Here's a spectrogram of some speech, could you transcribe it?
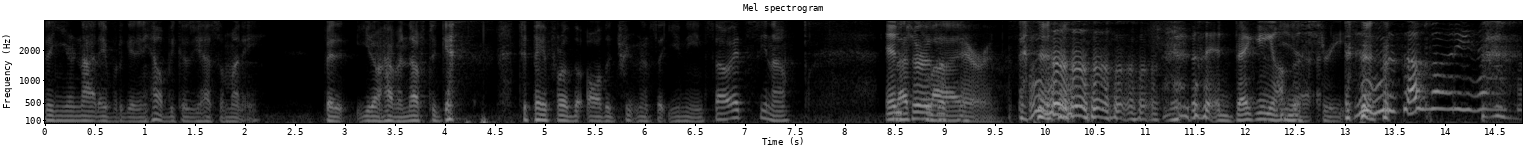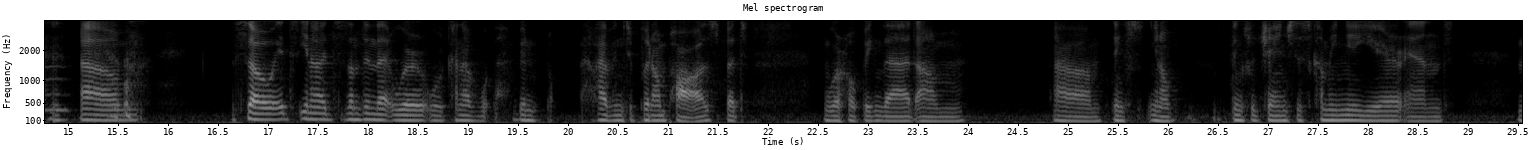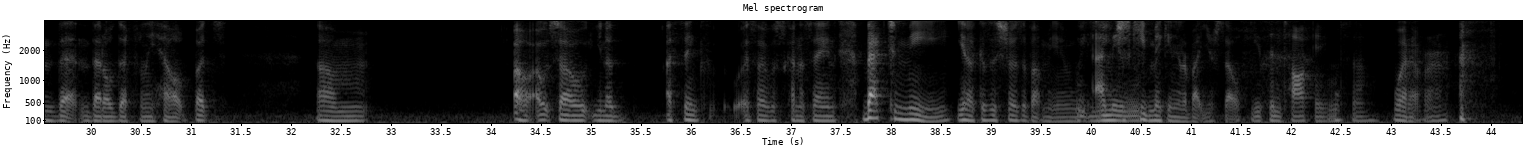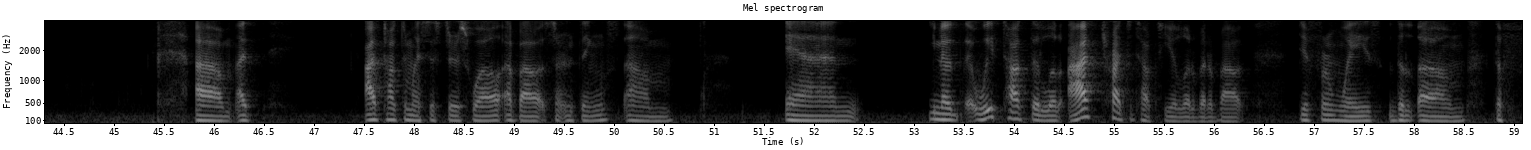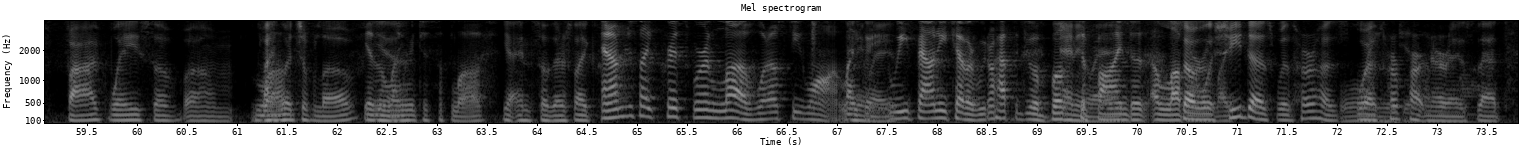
then you're not able to get any help because you have some money, but you don't have enough to get to pay for the, all the treatments that you need. So it's you know. Enter the parents and begging on Yeah. the street. Somebody help us. um so it's you know it's something that we're we're kind of been having to put on pause but we're hoping that um um things you know things will change this coming new year and that that'll definitely help but um oh oh, so you know i think as i was kind of saying back to me you know because this show's about me and we, I you just keep making it about yourself You've been talking, so whatever. um, I I've talked to my sister as well about certain things, um, and you know we've talked a little. I've tried to talk to you a little bit about different ways the um the five ways of um Love. language of love. yeah, the languages of love. Yeah, and so there's like And I'm just like, Chris, we're in love. What else do you want? Like, Anyways. we found each other. We don't have to do a book to find a, a lover. So what like- she does with her husband, with her partner, is that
